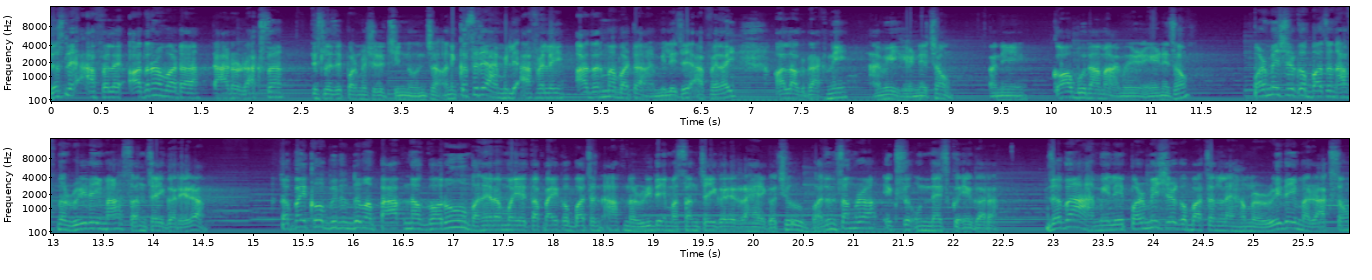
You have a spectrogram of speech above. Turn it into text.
जसले आफैलाई अधर्मबाट टाढो राख्छ त्यसलाई चाहिँ परमेश्वरले चिन्नुहुन्छ। अनि कसरी हामीले आफैलाई अधर्मबाट हामीले चाहिँ आफैलाई अलग राख्ने हामी हेर्नेछौँ? अनि क बुदामा हामी हेर्नेछौँ? परमेश्वरको वचन आफ्नो हृदयमा सञ्चय गरेर तपाईँको विरुद्धमा पाप नगरौँ भनेर मैले तपाईँको वचन आफ्नो हृदयमा सञ्चय गरेर राखेको छु। भजन सङ्ग्रह एक सय उन्नाइसको एघार। जब हामीले परमेश्वरको वचनलाई हाम्रो हृदयमा राख्छौँ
